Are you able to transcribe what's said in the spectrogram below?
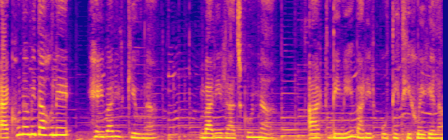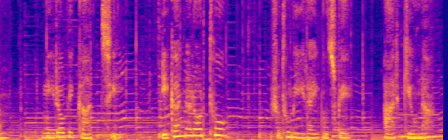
এখন আমি তাহলে এই বাড়ির কেউ না। বাড়ির রাজকন্যা, আট দিনে বাড়ির অতিথি হয়ে গেলাম। নীরবে কাঁদছি। এ কান্নার অর্থ শুধু মেয়েরাই বুঝবে, আর কেউ না।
